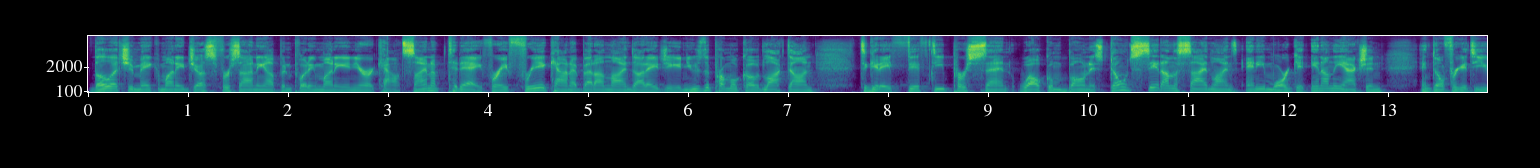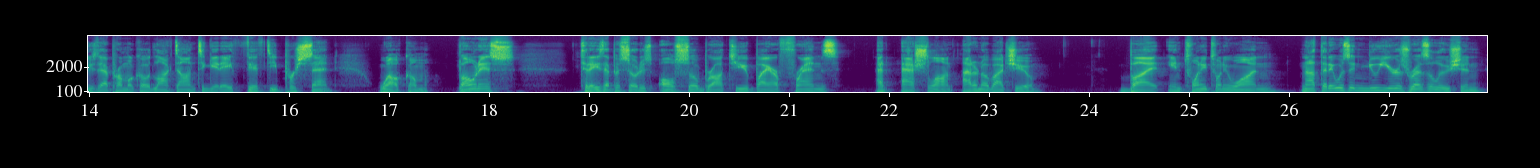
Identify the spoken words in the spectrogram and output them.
They'll let you make money just for signing up and putting money in your account. Sign up today for a free account at betonline.ag and use the promo code locked on to get a 50% welcome bonus. Don't sit on the sidelines anymore. Get in on the action and don't forget to use that promo code locked on to get a 50% welcome bonus. Today's episode is also brought to you by our friends at Echelon. I don't know about you, but in 2021, not that it was a New Year's resolution,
